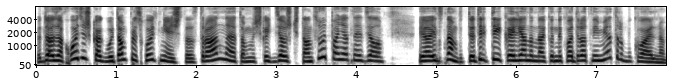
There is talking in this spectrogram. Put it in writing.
туда заходишь, как бы, и там происходит нечто странное. Там еще какие девушки танцуют, понятное дело. Там три, кальяна на, на квадратный метр буквально.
